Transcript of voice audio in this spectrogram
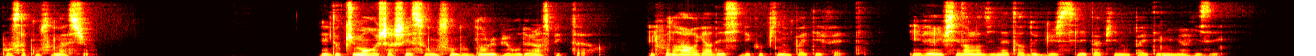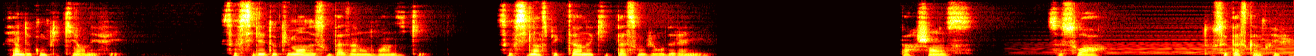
pour sa consommation. Les documents recherchés seront sans doute dans le bureau de l'inspecteur. Il faudra regarder si des copies n'ont pas été faites, et vérifier dans l'ordinateur de Gus si les papiers n'ont pas été numérisés. Rien de compliqué en effet. Sauf si les documents ne sont pas à l'endroit indiqué, sauf si l'inspecteur ne quitte pas son bureau de la nuit. Par chance, ce soir, tout se passe comme prévu.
